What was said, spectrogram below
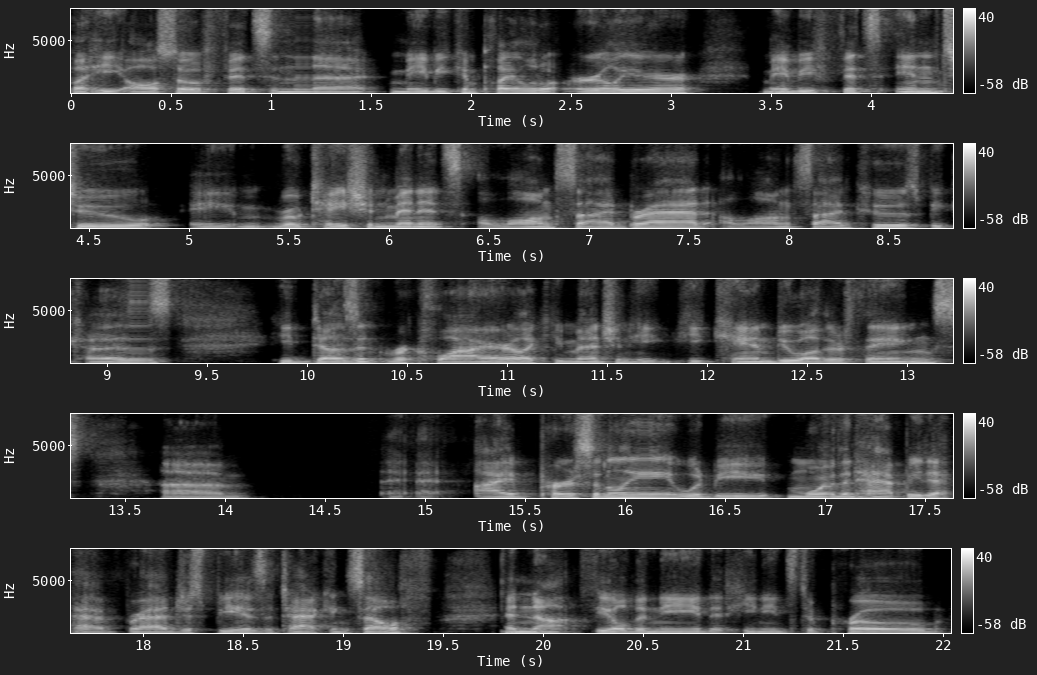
but he also fits in the maybe can play a little earlier, maybe fits into a rotation minutes alongside Brad, alongside Kuz because he doesn't require, like you mentioned, he he can do other things. Um, I personally would be more than happy to have Brad just be his attacking self and not feel the need that he needs to probe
